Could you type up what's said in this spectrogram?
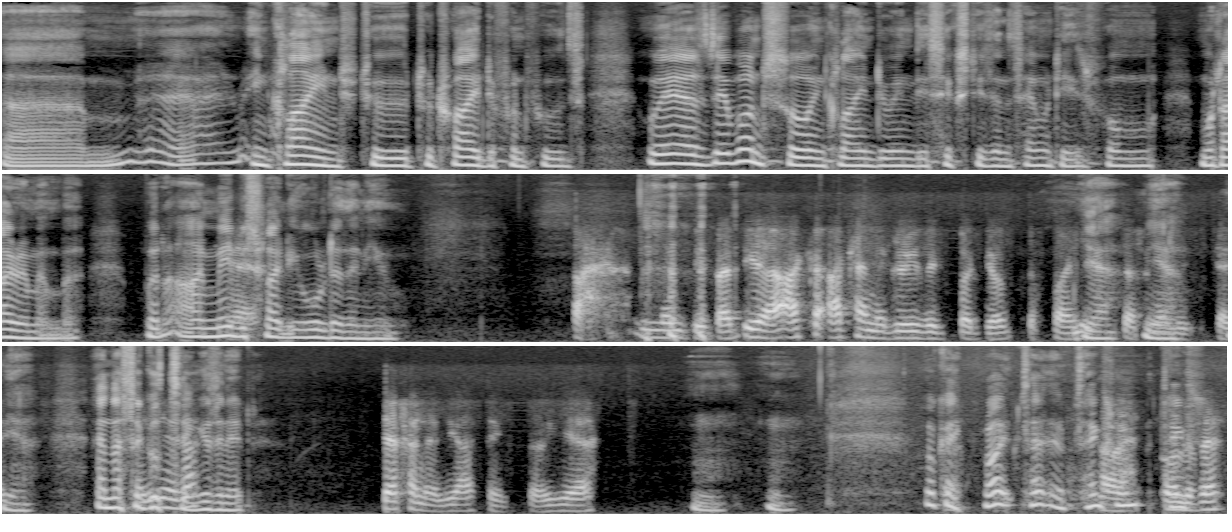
um, uh, inclined to to try different foods, whereas they weren't so inclined during the 60s and 70s, from what I remember but I'm maybe yeah. slightly older than you. maybe, but yeah, I, I can agree with what you're finding. Yeah, yeah, yeah, and that's a good yeah, thing, isn't it? Definitely, I think so. Yeah. Mm-hmm. Okay, right. Th- thanks, all right. thanks,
